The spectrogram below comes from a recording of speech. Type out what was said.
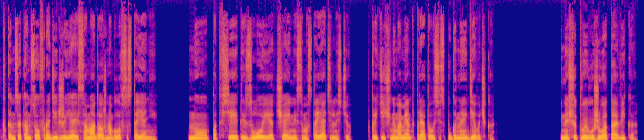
В конце концов, родить же я и сама должна была в состоянии. Но под всей этой злой и отчаянной самостоятельностью в критичный момент пряталась испуганная девочка. «И насчет твоего живота, Вика»,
